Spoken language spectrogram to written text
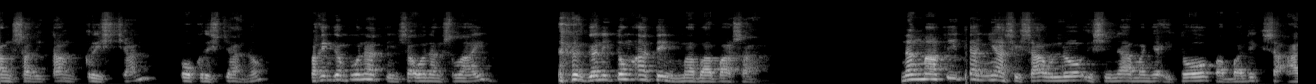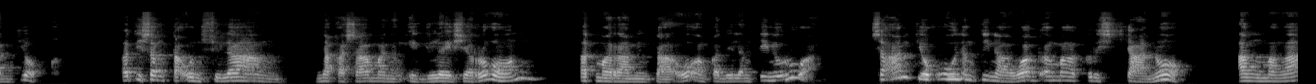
ang salitang Christian o Kristiyano? Pakinggan po natin sa unang slide. Ganitong ating mababasa. Nang makita niya si Saulo, isinama niya ito pabalik sa Antioch. At isang taon silang nakasama ng iglesia roon at maraming tao ang kanilang tinuruan. Sa Antioch unang tinawag ang mga Kristiyano, ang mga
